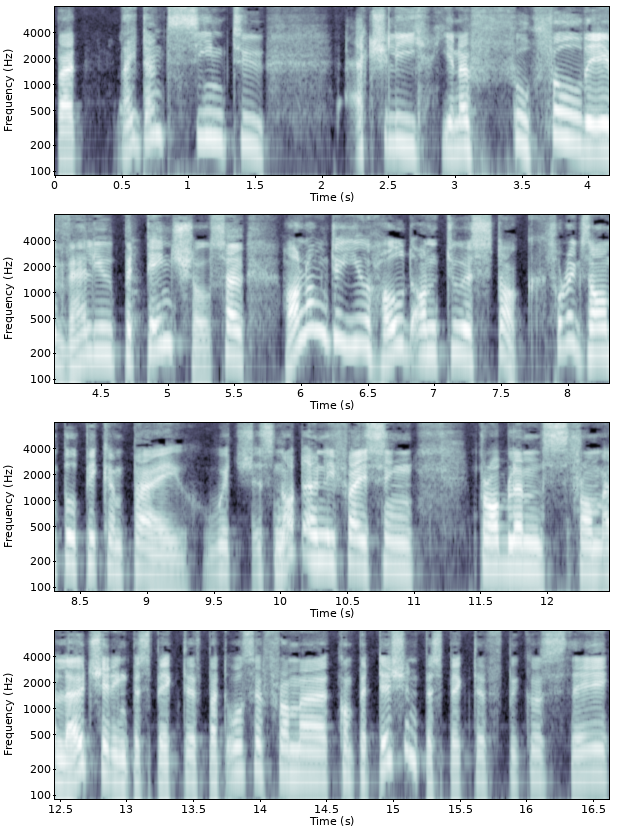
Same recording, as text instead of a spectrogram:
but they don't seem to actually, you know, fulfill their value potential. So, how long do you hold on to a stock? For example, Pick and Pay, which is not only facing problems from a load shedding perspective, but also from a competition perspective because their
